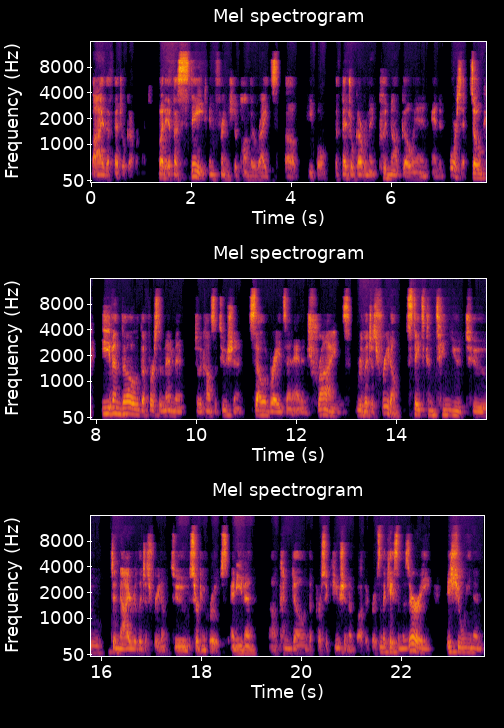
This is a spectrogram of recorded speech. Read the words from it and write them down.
by the federal government. But if a state infringed upon the rights of people, the federal government could not go in and enforce it. So even though the First Amendment to the Constitution celebrates and, and enshrines religious freedom, states continued to deny religious freedom to certain groups and even uh, condone the persecution of other groups. In the case of Missouri, issuing an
